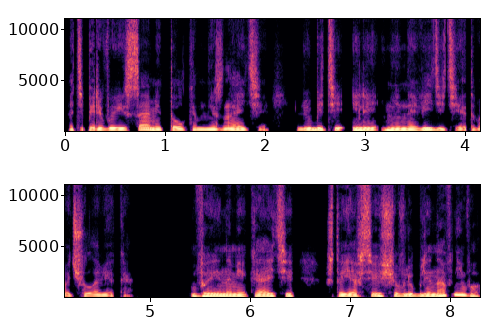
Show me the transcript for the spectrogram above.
А теперь вы и сами толком не знаете, любите или ненавидите этого человека. Вы намекаете, что я все еще влюблена в него?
